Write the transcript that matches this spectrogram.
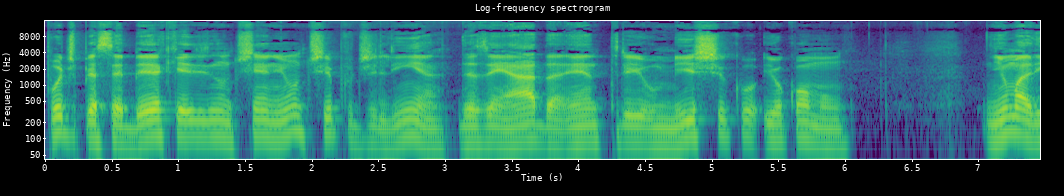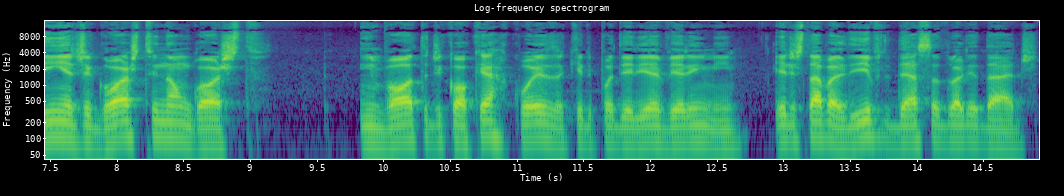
pude perceber que ele não tinha nenhum tipo de linha desenhada entre o místico e o comum. Nenhuma linha de gosto e não gosto, em volta de qualquer coisa que ele poderia ver em mim. Ele estava livre dessa dualidade.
